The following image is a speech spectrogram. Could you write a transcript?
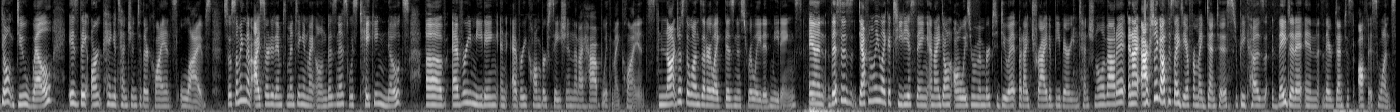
don't do well is they aren't paying attention to their clients' lives. So, something that I started implementing in my own business was taking notes of every meeting and every conversation that I have with my clients, not just the ones that are like business related meetings. And this is definitely like a tedious thing, and I don't always remember to do it, but I try to be very intentional about it. And I actually got this idea from my dentist because they did it in their dentist office once.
